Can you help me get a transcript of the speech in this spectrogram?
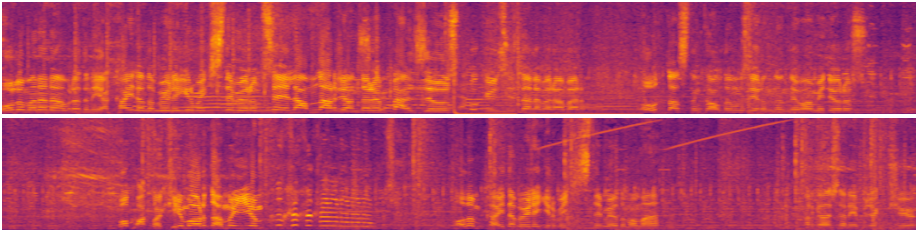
Oğlum ananı avradını ya. Kayda da böyle girmek istemiyorum. Selamlar canlarım. Ben Zeus. Bugün sizlerle beraber Outlast'ın kaldığımız yerinden devam ediyoruz. Hop bak bakayım orada mıyım? Oğlum kayda böyle girmek istemiyordum ama Arkadaşlar yapacak bir şey yok.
